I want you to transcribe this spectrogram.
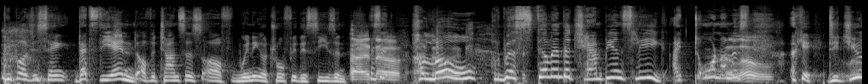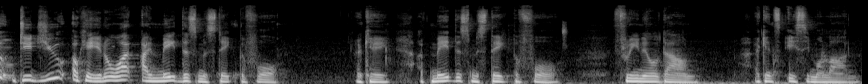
people are just saying that's the end of the chances of winning a trophy this season. I It's know, Like, I Hello, know. we're still in the Champions League. I don't understand. Hello. Okay, did you did you? Okay, you know what? I made this mistake before. Okay, I've made this mistake before. Three 0 down against AC Milan.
